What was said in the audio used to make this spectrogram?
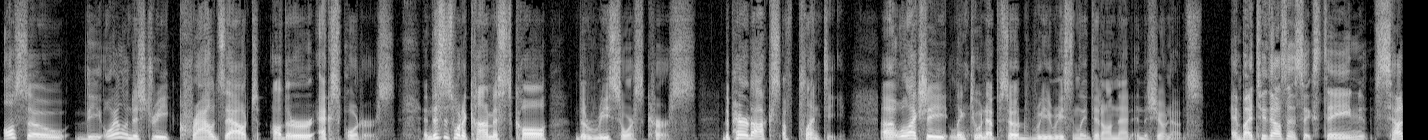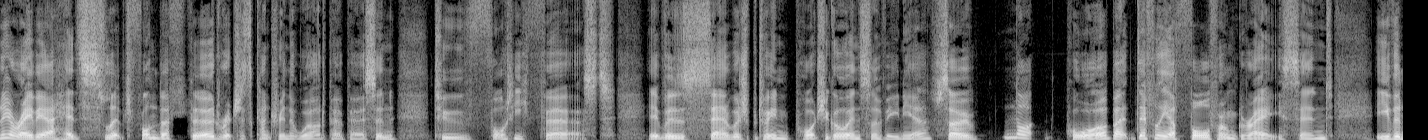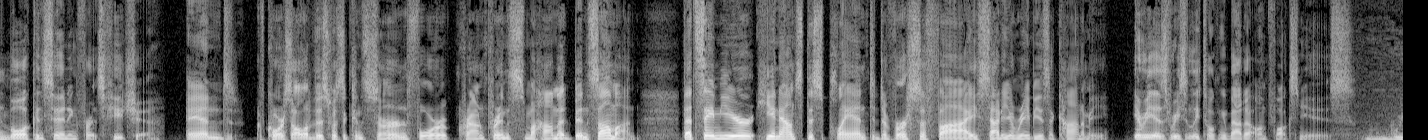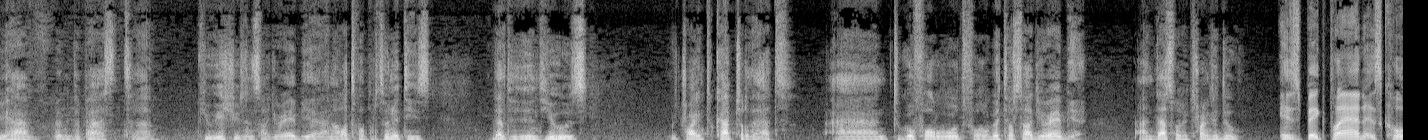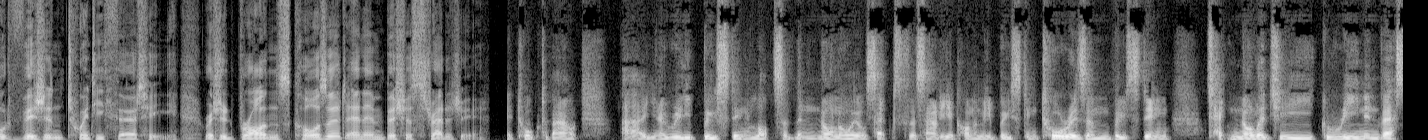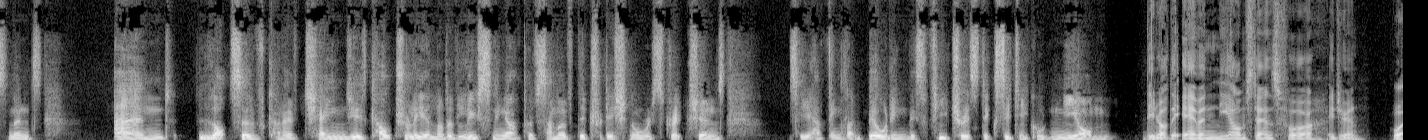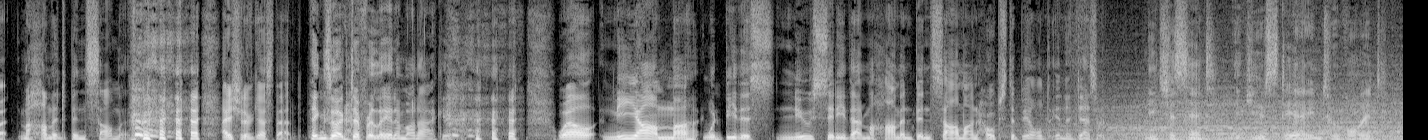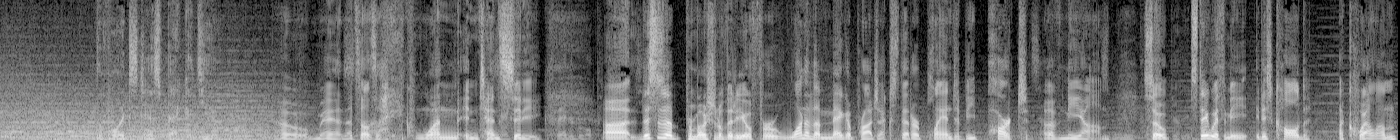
Also, the oil industry crowds out other exporters. And this is what economists call the resource curse, the paradox of plenty. Uh, we'll actually link to an episode we recently did on that in the show notes. And by 2016, Saudi Arabia had slipped from the third richest country in the world per person to 41st. It was sandwiched between Portugal and Slovenia, so not poor, but definitely a fall from grace and even more concerning for its future. And of course, all of this was a concern for Crown Prince Mohammed bin Salman. That same year, he announced this plan to diversify Saudi Arabia's economy. Here he is recently talking about it on Fox News. We have, in the past uh, few issues in Saudi Arabia and a lot of opportunities that we didn't use. We're trying to capture that and to go forward for a better Saudi Arabia. And that's what we're trying to do. His big plan is called Vision 2030. Richard Bronze calls it an ambitious strategy. It talked about uh, you know, really boosting lots of the non-oil sectors of the Saudi economy, boosting tourism, boosting technology, green investments, and lots of kind of changes culturally, a lot of loosening up of some of the traditional restrictions. So you have things like building this futuristic city called Neom. Do you know what the M in Neom stands for, Adrian? What? Mohammed bin Salman. I should have guessed that. Things work differently in a monarchy. well, Neom would be this new city that Mohammed bin Salman hopes to build in the desert. Nietzsche said, if you stare into a void, the void stares back at you. Oh, man, that sounds like one intense city. Uh, this is a promotional video for one of the mega projects that are planned to be part of Neom. So stay with me. It is called Aquellum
